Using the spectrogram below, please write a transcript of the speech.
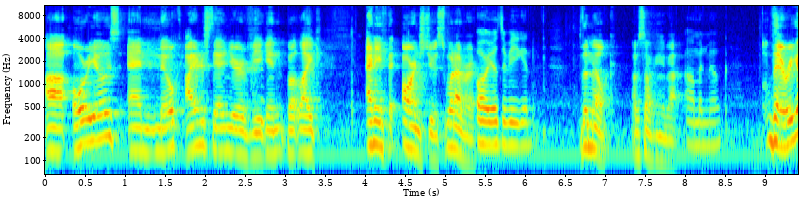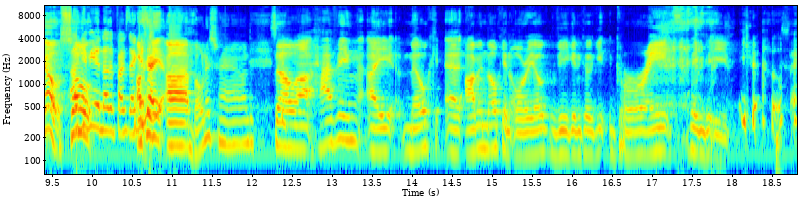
Uh, Oreos and milk. I understand you're a vegan, but like anything, orange juice, whatever. Oreos are vegan. The milk I was talking about. Almond milk. There we go. So I'll give you another five seconds. Okay, uh, bonus round. So uh, having a milk, uh, almond milk, and Oreo vegan cookie, great thing to eat. You're over.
